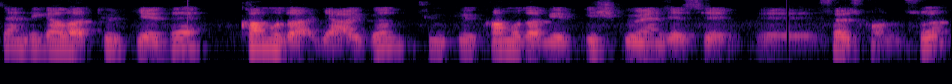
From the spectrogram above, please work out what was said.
Sendikalar Türkiye'de kamuda yaygın. Çünkü kamuda bir iş güvencesi e, söz konusu.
